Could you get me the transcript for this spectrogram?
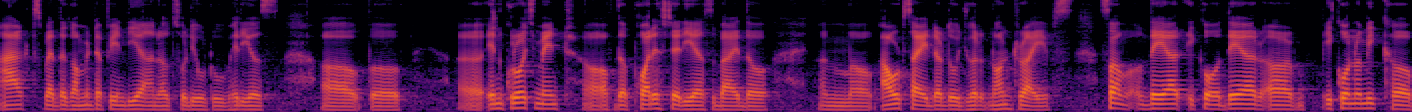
acts by the government of India and also due to various uh, uh, encroachment of the forest areas by the um, uh, outsider those who are non-tribes. Some their eco, their uh, economic uh,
